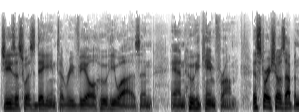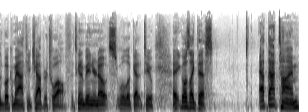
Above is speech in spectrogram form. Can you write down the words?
Jesus was digging to reveal who he was and, and who he came from. This story shows up in the book of Matthew, chapter 12. It's going to be in your notes. We'll look at it too. It goes like this. At that time,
